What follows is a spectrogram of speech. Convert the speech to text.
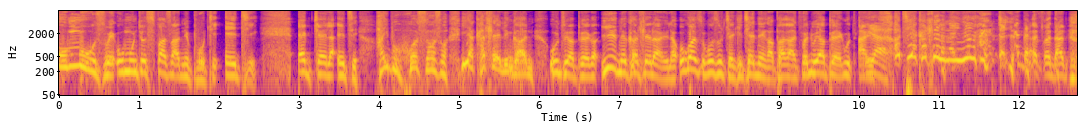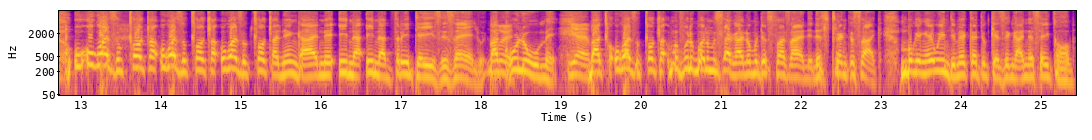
Umuzwe umuntu wesifazane ibhuti ethi ekutshela ethi hayibo wosozwa iyakhahlela ingane. Uthi uyabheka yini ekhahlelayo la? Ukwazi ukuze uJackie Chan ngaphakathi wena uyabheka ukuthi ayi Yeah. athi iyakhahlela nayinyanga ukwazi ukuxoxa ukwazi ukuxoxa ukwazi ukuxoxa nengane ina ina 3 days izelwe. Bakhulume. Yeah. baxa ukwazi ukuxoxa uma ufuna ukubona umsangano umuntu wesifazane ne strength sakhe? Mbuke ngewindi meqeda ugeza ingane eseyigcoba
